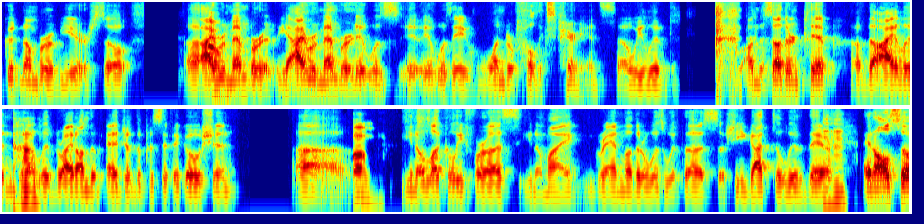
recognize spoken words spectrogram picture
good number of years so uh, I oh. remember it. Yeah, I remember it. It was it, it was a wonderful experience. Uh, we lived on the southern tip of the island. Uh, Uh-huh. lived right on the edge of the Pacific Ocean. Uh, Wow. You know, luckily for us, you know, my grandmother was with us, so she got to live there. Mhm. And also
